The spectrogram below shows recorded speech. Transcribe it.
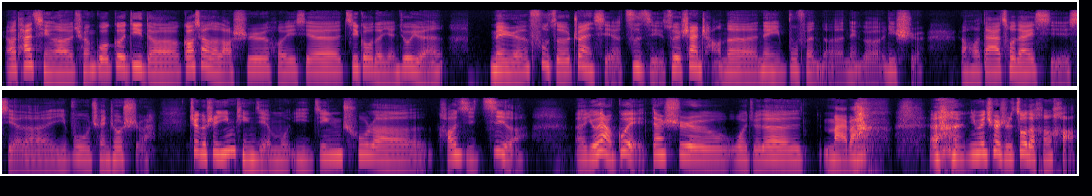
然后他请了全国各地的高校的老师和一些机构的研究员，每人负责撰写自己最擅长的那一部分的那个历史，然后大家凑在一起写了一部全球史吧。这个是音频节目，已经出了好几季了。呃，有点贵，但是我觉得买吧，呃，因为确实做的很好。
